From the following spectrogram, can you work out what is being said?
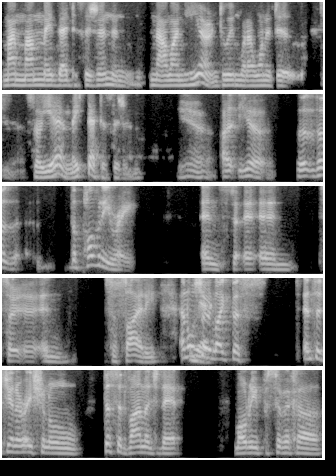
my mom made that decision and now I'm here and doing what I want to do. Yeah. So yeah, make that decision. Yeah, I, yeah. The the the poverty rate and and so in society, and also yeah. like this intergenerational disadvantage that Maori Pacifica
